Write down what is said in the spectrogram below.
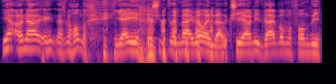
Ja, oh, nou, dat is wel handig. Jij eh, ziet het mij wel inderdaad. Ik zie jou niet. Wij hebben allemaal van die,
